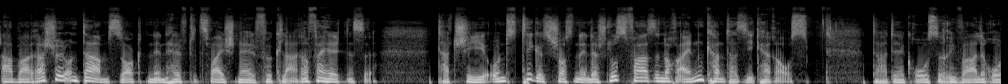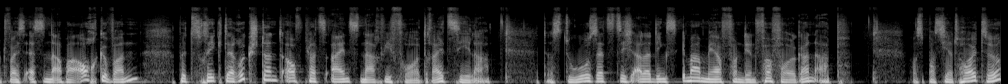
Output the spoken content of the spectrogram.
aber Raschel und Dahms sorgten in Hälfte 2 schnell für klare Verhältnisse. Tachi und Tigges schossen in der Schlussphase noch einen Kantersieg heraus. Da der große Rivale Rot-Weiß Essen aber auch gewann, beträgt der Rückstand auf Platz 1 nach wie vor drei Zähler. Das Duo setzt sich allerdings immer mehr von den Verfolgern ab. Was passiert heute?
